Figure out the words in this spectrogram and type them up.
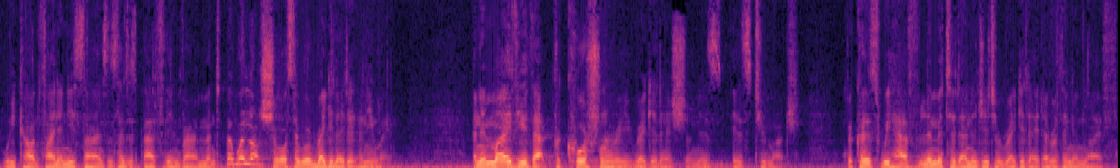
we can't find any science that says it's bad for the environment, but we're not sure, so we'll regulate it anyway. And in my view, that precautionary regulation is, is too much because we have limited energy to regulate everything in life.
